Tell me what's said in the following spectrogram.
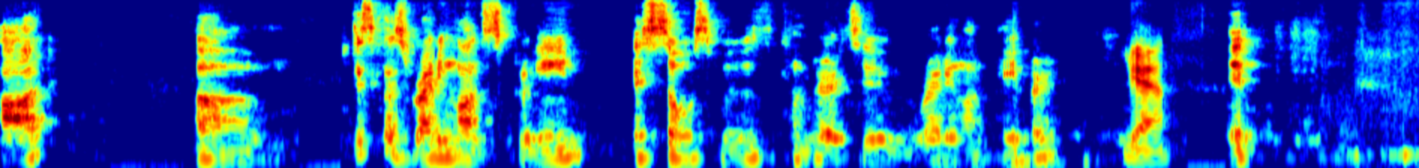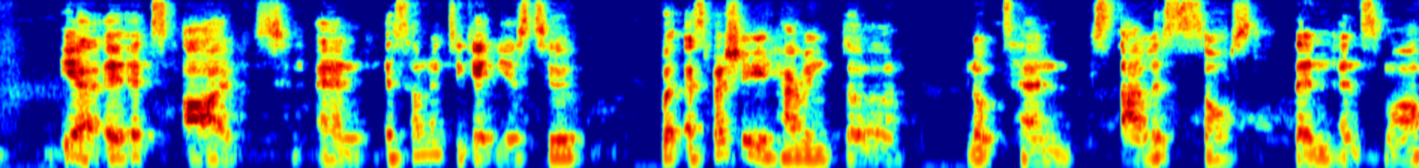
odd. Um, just because writing on screen is so smooth compared to writing on paper yeah. it yeah it, it's odd and it's something to get used to but especially having the note 10 stylus so thin and small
